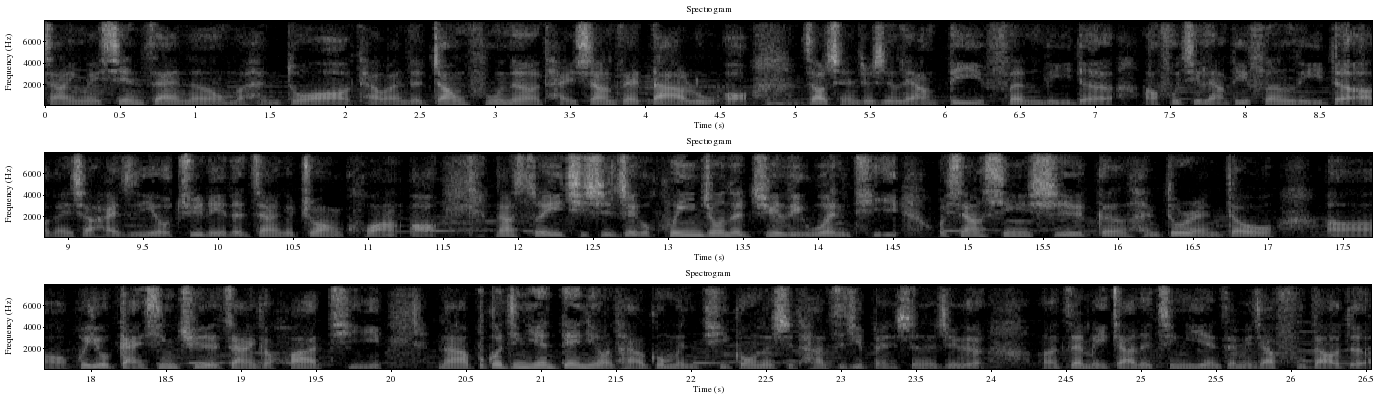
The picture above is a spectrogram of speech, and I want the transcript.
像因为现在呢，我们很多哦，台湾的丈夫呢，台商在大陆哦，造成就是两地分离的啊，夫妻两地分离的啊，跟小孩子也有距离的这样一个状况哦。那所以其实这个婚姻中的距离问题，我相信是跟很多人都呃会有感兴趣的这样一个话题。那不过今天 Daniel 他要给我们提供的是他自己本身的这个呃在美家的经验，在美家辅导的、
